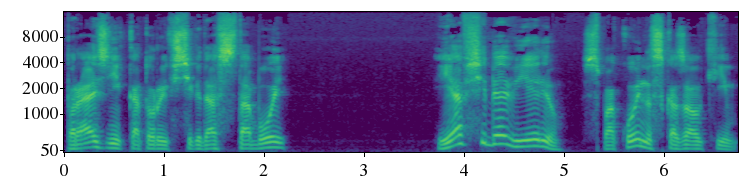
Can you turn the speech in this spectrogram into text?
«Праздник, который всегда с тобой». «Я в себя верю», — спокойно сказал Ким.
